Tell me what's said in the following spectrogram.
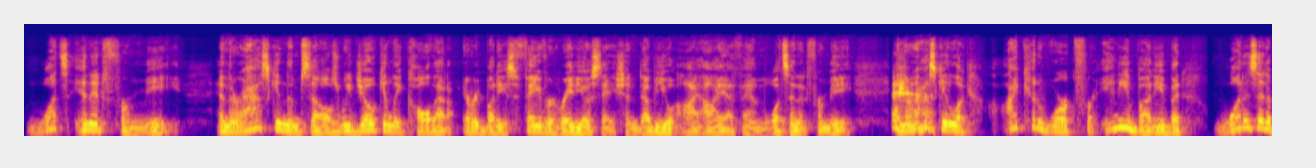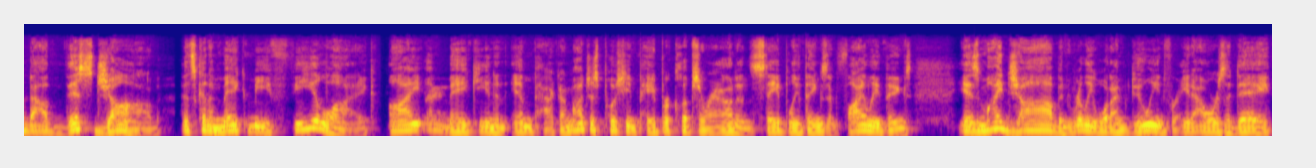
what's in it for me? and they're asking themselves, we jokingly call that everybody's favorite radio station, WIIFM, what's in it for me? And they're asking, look, I could work for anybody, but what is it about this job that's going to make me feel like I am making an impact? I'm not just pushing paper clips around and stapling things and filing things. Is my job and really what I'm doing for eight hours a day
